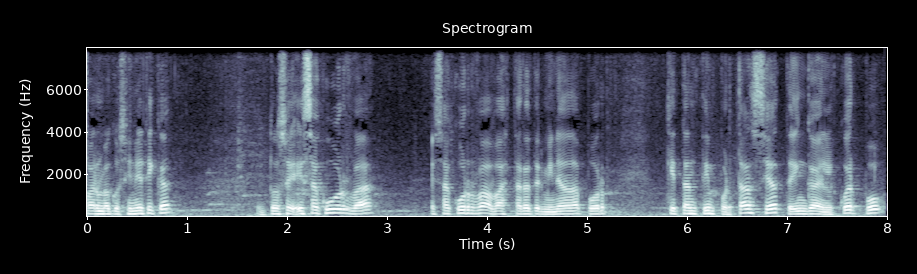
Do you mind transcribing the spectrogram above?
farmacocinética. Entonces, esa curva, esa curva va a estar determinada por qué tanta importancia tenga en el cuerpo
